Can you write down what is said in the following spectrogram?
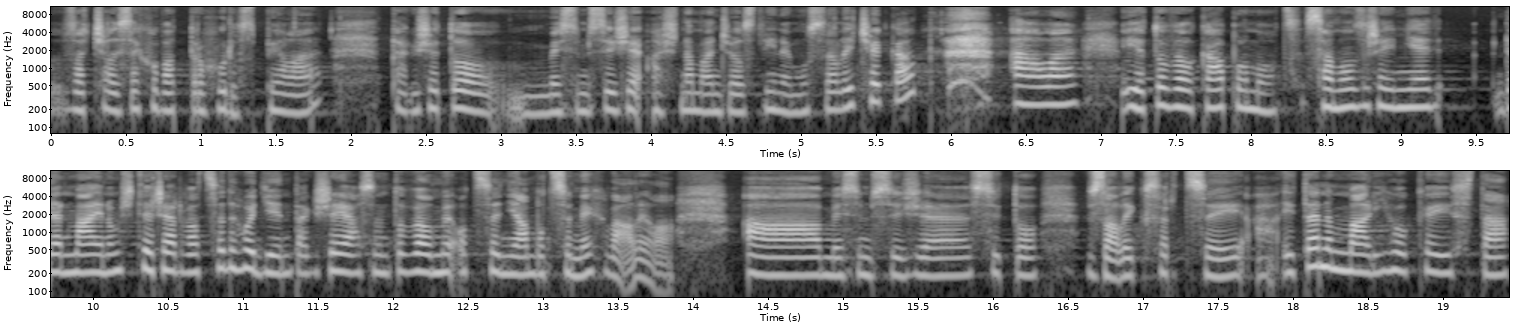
začali se chovat trochu dospělé, takže to myslím si, že až na manželství nemuseli čekat, ale je to velká pomoc. Samozřejmě den má jenom 24 hodin, takže já jsem to velmi ocenila, moc jsem je chválila. A myslím si, že si to vzali k srdci a i ten malý hokejista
